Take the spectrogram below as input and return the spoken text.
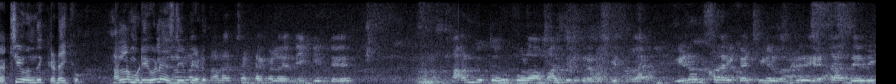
வெற்றி வந்து கிடைக்கும். நல்ல முடிவுகளை எஸ்டிபி எடுக்கும். சட்டங்களை நீக்கிட்டு நான்கு தொகுப்புகளாக மாற்றிருக்கிற விஷயத்துல இடதுசாரி கட்சிகள் வந்து எட்டாம் தேதி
